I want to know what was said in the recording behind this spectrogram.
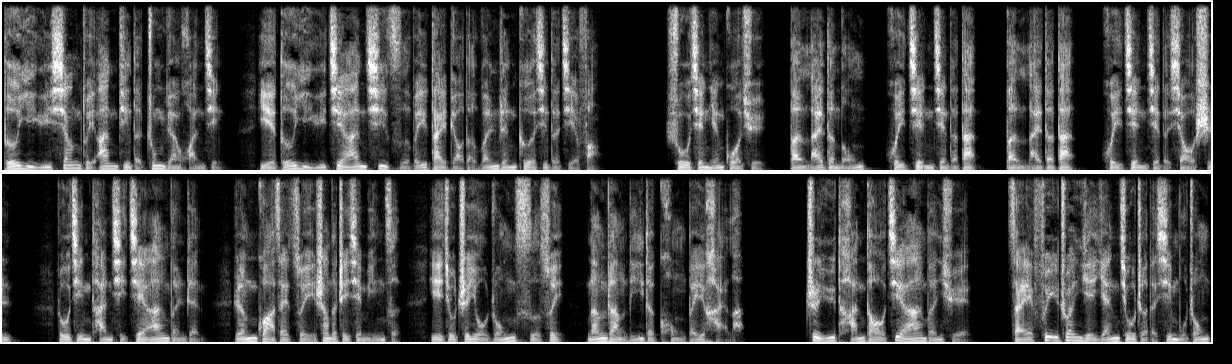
得益于相对安定的中原环境，也得益于建安七子为代表的文人个性的解放。数千年过去，本来的浓会渐渐的淡，本来的淡会渐渐的消失。如今谈起建安文人，仍挂在嘴上的这些名字，也就只有荣四岁能让离的孔北海了。至于谈到建安文学，在非专业研究者的心目中，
